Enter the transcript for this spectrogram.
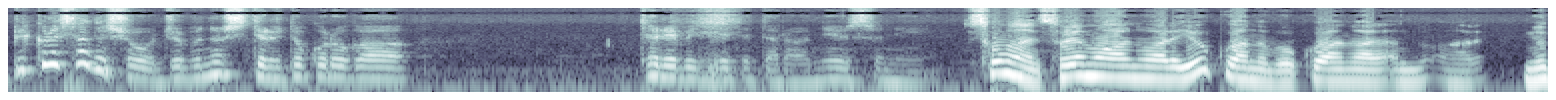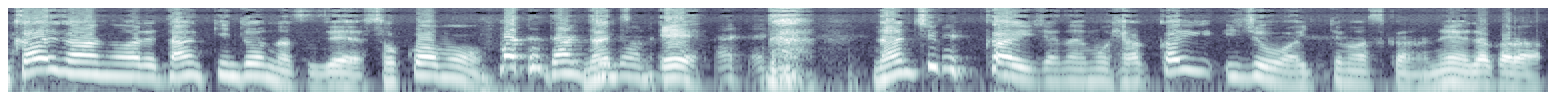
びっくりしたでしょう、自分の知ってるところがテレビに出てたら、ニュースに。そうなんです。それも、あの、あれ、よくあの、僕はあの、あの向かい側のあれ、ダンキンドーナツで、そこはもう、またダンキンドーナツ。ええ、何十回じゃない、もう100回以上は行ってますからね。だから、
